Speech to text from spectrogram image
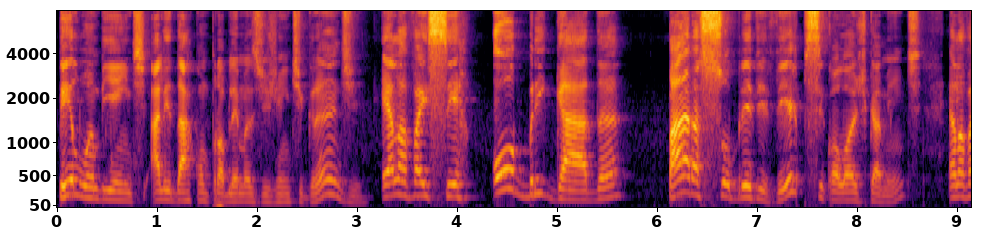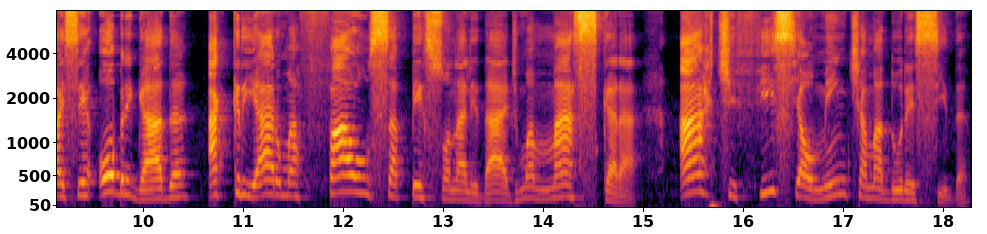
pelo ambiente a lidar com problemas de gente grande, ela vai ser obrigada, para sobreviver psicologicamente, ela vai ser obrigada a criar uma falsa personalidade, uma máscara artificialmente amadurecida.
